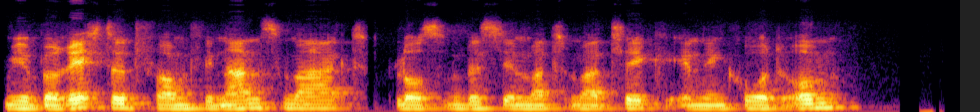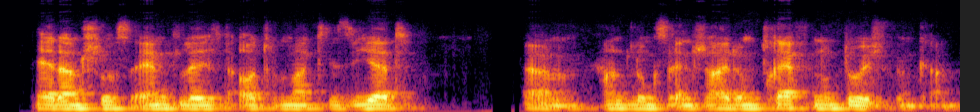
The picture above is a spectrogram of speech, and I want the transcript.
mir berichtet vom Finanzmarkt plus ein bisschen Mathematik in den Code um, der dann schlussendlich automatisiert ähm, Handlungsentscheidungen treffen und durchführen kann.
